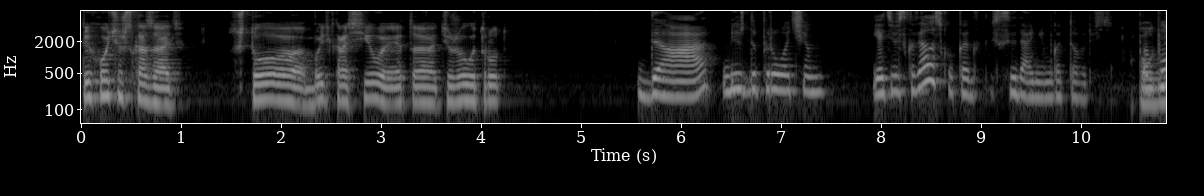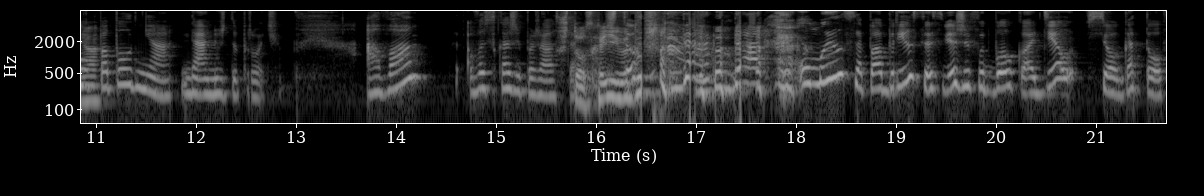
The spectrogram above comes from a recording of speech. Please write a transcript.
Ты хочешь сказать, что быть красивой это тяжелый труд? Да, между прочим. Я тебе сказала, сколько я к свиданиям готовлюсь? По, пол- Полдня. по полдня, да, между прочим. А вам, вот скажи, пожалуйста. Что, сходи в что- душ? Да, да. Умылся, побрился, свежую футболку одел, все, готов.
